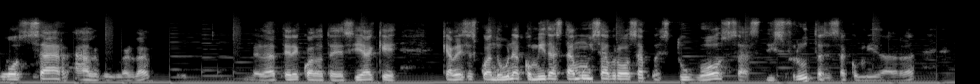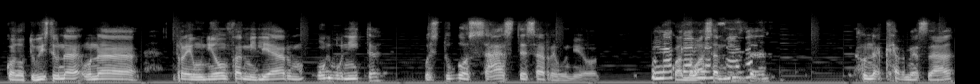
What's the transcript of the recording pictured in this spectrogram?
gozar algo, ¿verdad? ¿verdad, Tere? Cuando te decía que, a veces cuando una comida está muy sabrosa, pues tú gozas, disfrutas esa comida, ¿verdad? Cuando tuviste una reunión familiar muy bonita, pues tú gozaste esa reunión. Una cuando vas a misa, una carne asada,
